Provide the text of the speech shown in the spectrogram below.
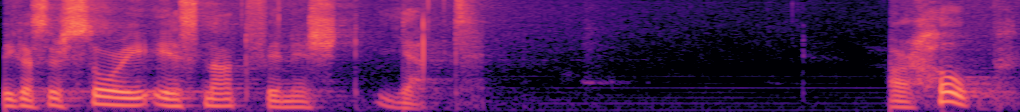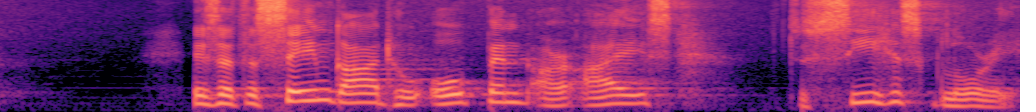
because their story is not finished yet. Our hope is that the same God who opened our eyes to see his glory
